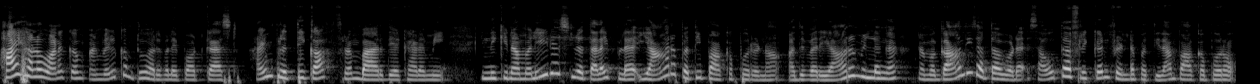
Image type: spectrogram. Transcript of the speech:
hi hello வணக்கம் and welcome to Arivalai podcast I'm Prithika from Bharathi Academy இன்றைக்கி நம்ம லீடர்ஸ்ன்ற தலைப்பில் யாரை பற்றி பார்க்க போகிறோன்னா அது வேறு யாரும் இல்லைங்க. நம்ம காந்தி தாத்தாவோட சவுத் ஆஃப்ரிக்கன் ஃப்ரெண்டை பற்றி தான் பார்க்க போகிறோம்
